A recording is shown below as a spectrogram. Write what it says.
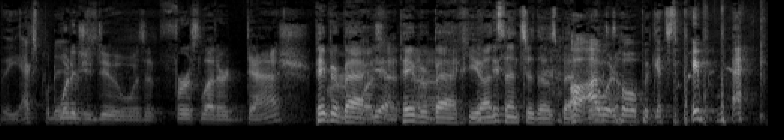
the expletive. What did you do? Was it first letter dash? Paperback, Yeah. it, uh, paperback. you uncensored those bad Oh, I would hope it gets the paperback.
